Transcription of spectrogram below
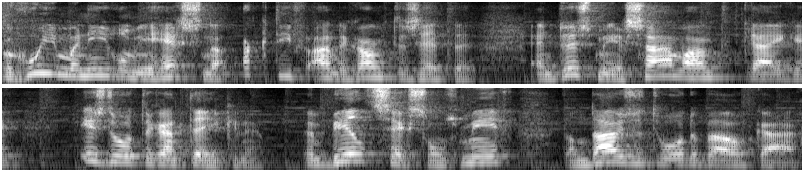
Een goede manier om je hersenen actief aan de gang te zetten en dus meer samenhang te krijgen is door te gaan tekenen. Een beeld zegt soms meer dan duizend woorden bij elkaar.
